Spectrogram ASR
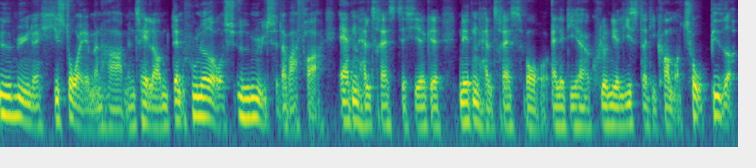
ydmygende historie, man har. Man taler om den 100 års ydmygelse, der var fra 1850 til cirka 1950, hvor alle de her kolonialister, de kom og tog bidder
